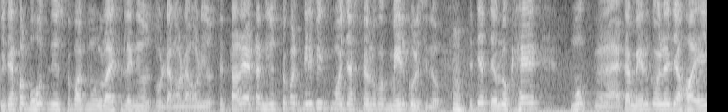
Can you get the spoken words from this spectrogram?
বিদেশৰ বহুত নিউজ পেপাৰত মোৰ ওলাইছিলে নিউজবোৰ ডাঙৰ ডাঙৰ নিউজ তাৰে এটা নিউজ পেপাৰ ক্লিপিংছ মই জাষ্ট তেওঁলোকক মেইল কৰিছিলোঁ। তেতিয়া তেওঁলোকে মোক এটা মেইল কৰিলে যে হয় এই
